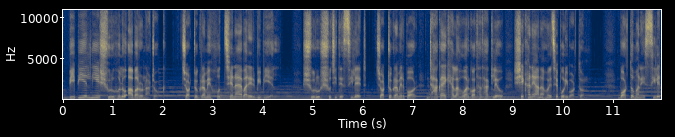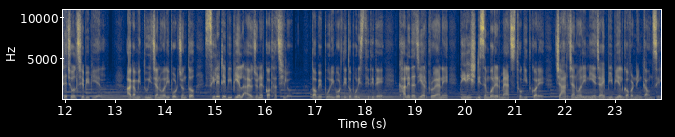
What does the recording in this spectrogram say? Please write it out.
বিপিএল নিয়ে শুরু হলো আবারও নাটক। চট্টগ্রামে হচ্ছে না এবারের বিপিএল। শুরুর সূচিতে সিলেট, চট্টগ্রামের পর ঢাকায় খেলা হওয়ার কথা থাকলেও সেখানে আনা হয়েছে পরিবর্তন। বর্তমানে সিলেটে চলছে বিপিএল। আগামী দুই জানুয়ারি পর্যন্ত সিলেটে বিপিএল আয়োজনের কথা ছিল। তবে পরিবর্তিত পরিস্থিতিতে খালেদা জিয়ার প্রয়াণে ৩০ ডিসেম্বরের ম্যাচ স্থগিত করে চার জানুয়ারি নিয়ে যায় বিপিএল গভর্নিং কাউন্সিল।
